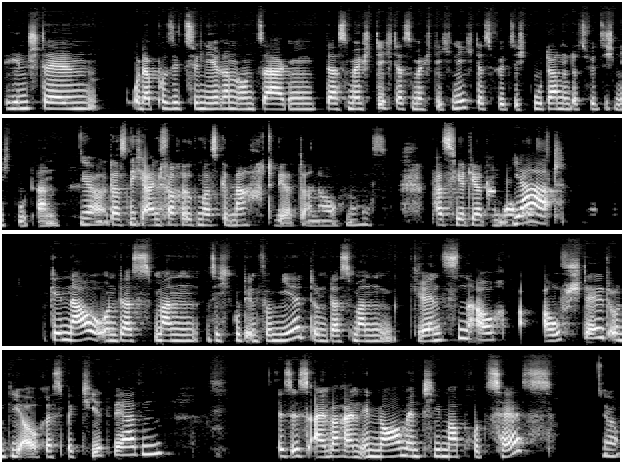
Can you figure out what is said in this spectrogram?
hinstellen oder positionieren und sagen, das möchte ich, das möchte ich nicht, das fühlt sich gut an und das fühlt sich nicht gut an. Ja, dass nicht einfach irgendwas gemacht wird dann auch. Ne? Das passiert ja dann auch ja, oft. Genau, und dass man sich gut informiert und dass man Grenzen auch aufstellt und die auch respektiert werden. Es ist einfach ein enorm intimer Prozess, ja.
